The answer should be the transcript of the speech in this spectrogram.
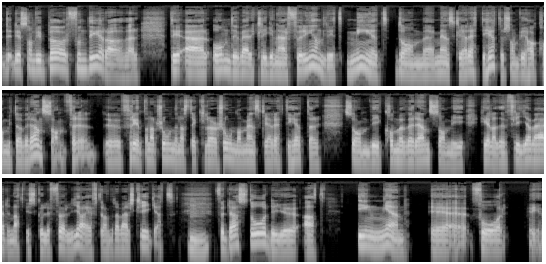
det det som vi bör fundera över, det är om det verkligen är förenligt med de eh, mänskliga rättigheter som vi har kommit överens om. För, eh, Förenta Nationernas deklaration om mänskliga rättigheter som vi kom överens om i hela den fria världen att vi skulle följa efter andra världskriget. Mm. För där står det ju att ingen eh, får, eh,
